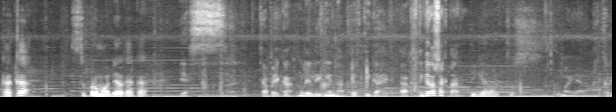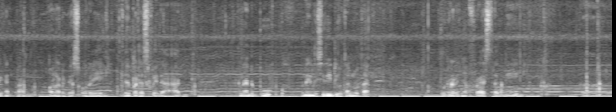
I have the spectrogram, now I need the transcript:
kakak supermodel kakak Yes. Capek kak ngelilingin hampir 3 hektar. 300 hektar. 300 Lumayan keringetan. Olahraga sore daripada sepedaan kena debu. Mending di sini di hutan-hutan. Udaranya fresh tadi. Eh,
